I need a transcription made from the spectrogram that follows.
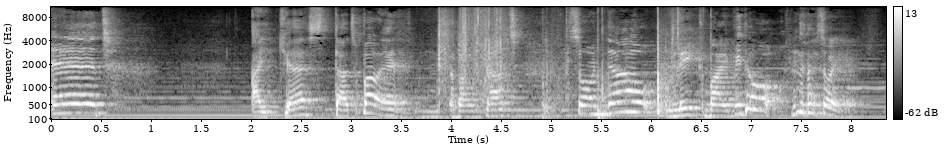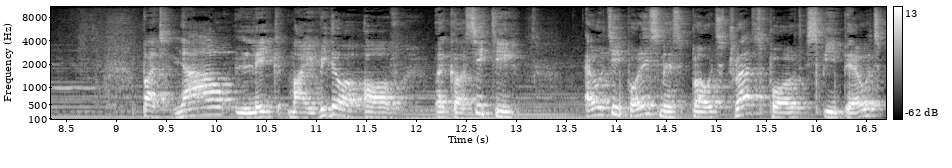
and I guess that's about it about that. So now like my video sorry. But now like my video of Record City LT policeman's boat transport speed build.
